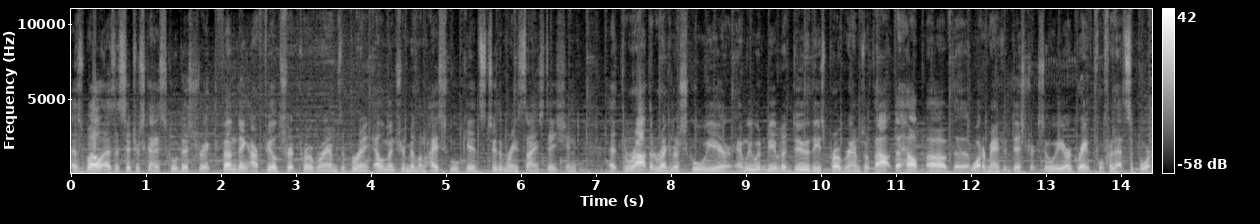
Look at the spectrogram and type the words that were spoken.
as well as the Citrus County School District, funding our field trip programs to bring elementary, middle, and high school kids to the Marine Science Station uh, throughout the regular school year. And we wouldn't be able to do these programs without the help of the Water Management District, so we are grateful for that support.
